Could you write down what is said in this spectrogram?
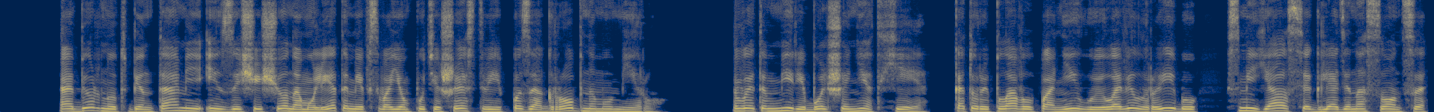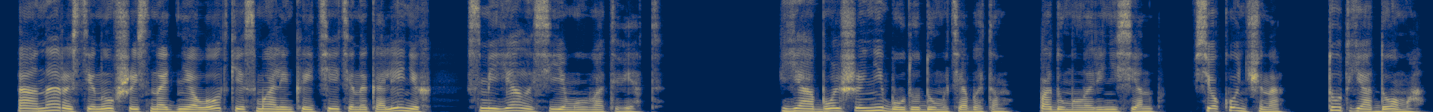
обернут бинтами и защищен амулетами в своем путешествии по загробному миру. В этом мире больше нет Хея, который плавал по Нилу и ловил рыбу, смеялся, глядя на солнце, а она, растянувшись на дне лодки с маленькой тети на коленях, смеялась ему в ответ. «Я больше не буду думать об этом», — подумала Ренесенб. «Все кончено. Тут я дома».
